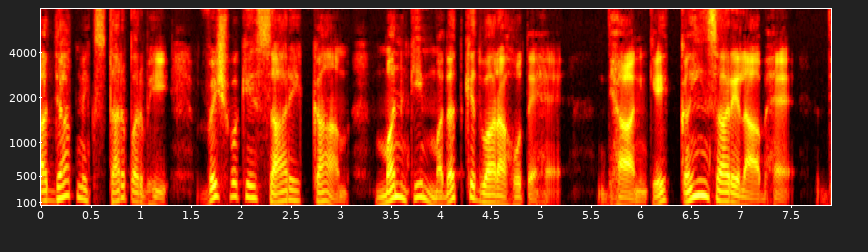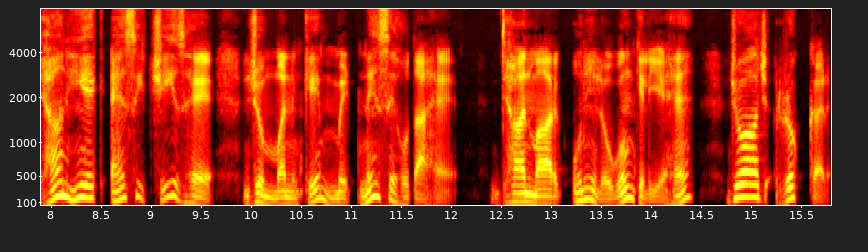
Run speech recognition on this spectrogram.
आध्यात्मिक स्तर पर भी विश्व के सारे काम मन की मदद के द्वारा होते हैं। ध्यान के कई सारे लाभ हैं। ध्यान ही एक ऐसी चीज़ है जो मन के मिटने से होता है। ध्यान मार्ग उन्हीं लोगों के लिए है जो आज रुककर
